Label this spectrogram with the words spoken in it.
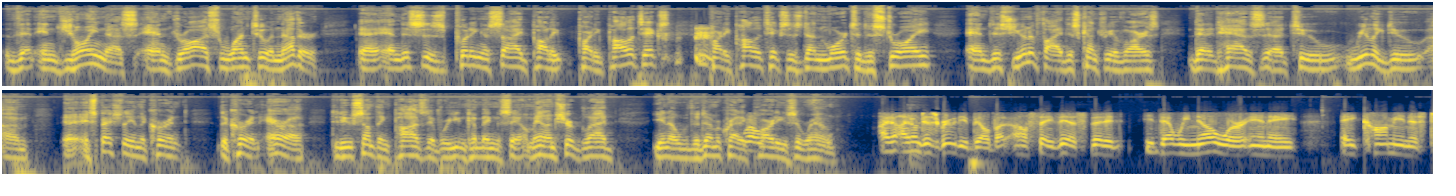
that enjoin us and draw us one to another and this is putting aside party, party politics. party politics has done more to destroy and disunify this country of ours than it has uh, to really do, um, especially in the current the current era, to do something positive where you can come in and say, "Oh man, I'm sure glad you know the Democratic well, Party is around." I, I don't disagree with you, Bill, but I'll say this: that it that we know we're in a a communist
